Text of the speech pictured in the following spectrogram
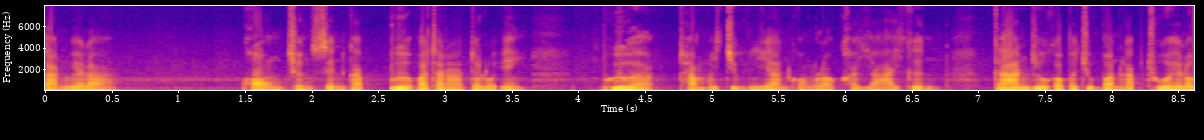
การเวลาของเชิงเส้นครับ เพื่อพัฒนาตัวเราเอง เพื่อ ทำให้จิตวิญญาณของเราขยายขึ้น การอยู่กับปัจจุบันครับช่วยให้เรา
